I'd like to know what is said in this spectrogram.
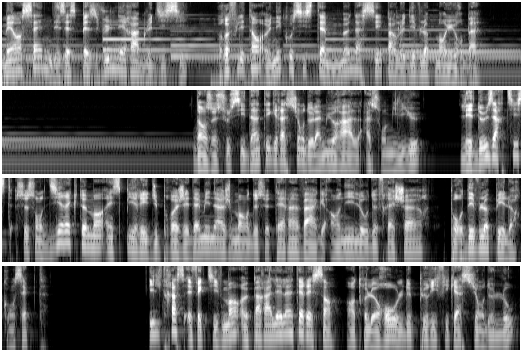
met en scène des espèces vulnérables d'ici, reflétant un écosystème menacé par le développement urbain. Dans un souci d'intégration de la murale à son milieu, les deux artistes se sont directement inspirés du projet d'aménagement de ce terrain vague en îlot de fraîcheur pour développer leur concept. Ils tracent effectivement un parallèle intéressant entre le rôle de purification de l'eau,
